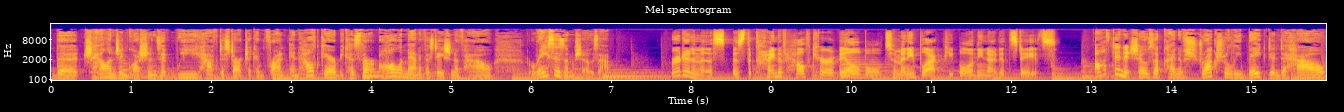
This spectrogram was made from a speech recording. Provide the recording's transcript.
the challenging questions that we have to start to confront in healthcare because they're all a manifestation of how racism shows up. Rooted in this is the kind of healthcare available to many black people in the United States often it shows up kind of structurally baked into how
